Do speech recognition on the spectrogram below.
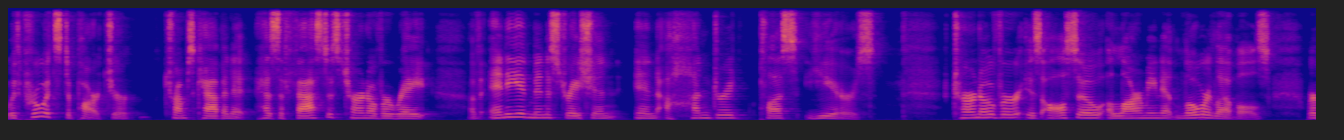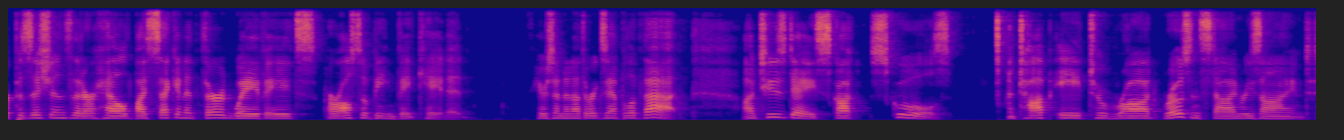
With Pruitt's departure, Trump's cabinet has the fastest turnover rate of any administration in 100 plus years. Turnover is also alarming at lower levels, where positions that are held by second and third wave aides are also being vacated. Here's another example of that. On Tuesday, Scott Schools, a top aide to Rod Rosenstein, resigned.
